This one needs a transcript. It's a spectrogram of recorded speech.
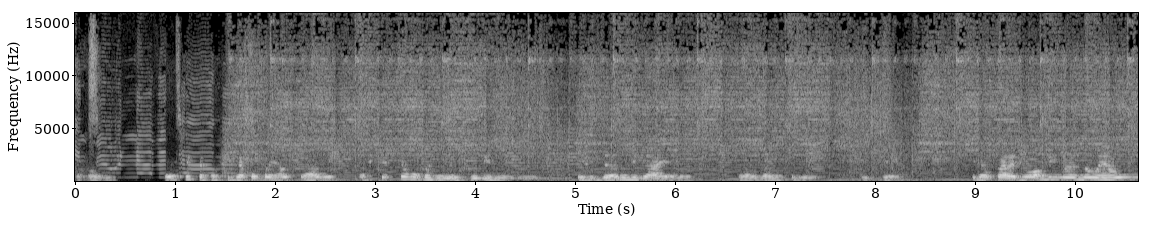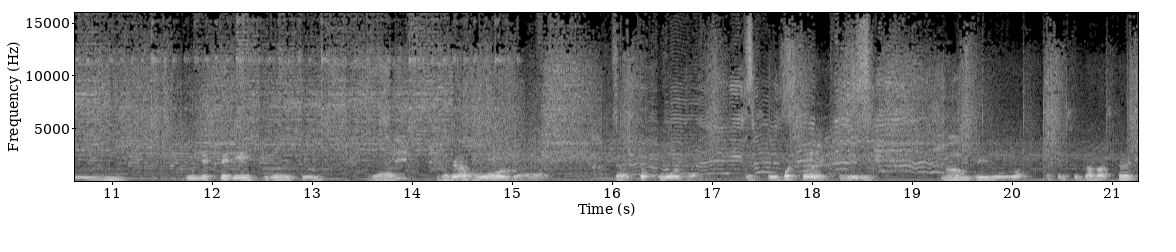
tocar ao vivo. Então, assim, pessoal, se quiser acompanhar o Thiago, acho que tem alguma coisa no YouTube do, do ele dando de Gaia, né? Pelas bandas que ele, ele, ele é um cara jovem, mas não é um, um inexperiente, digamos assim. Já, já gravou, já, já tocou, já, já foi importante também. Né? E veio acrescentar bastante.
